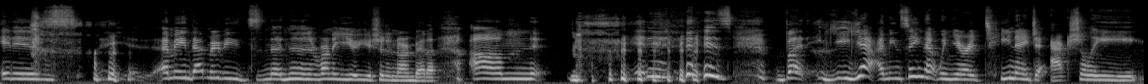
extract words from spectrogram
it is, I mean, that movie's n- n- run of you. You should have known better. Um, it is, but yeah, I mean, seeing that when you're a teenager, actually,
